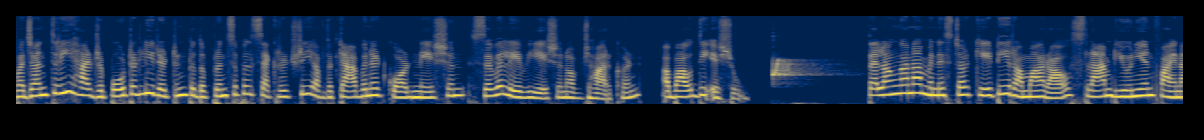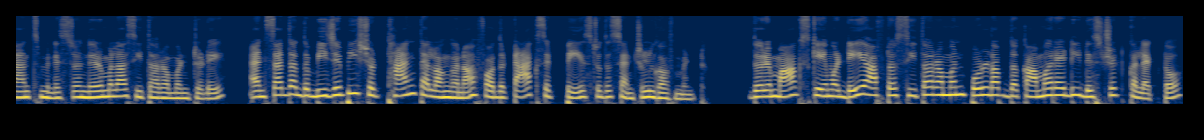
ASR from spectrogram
Bhajantri had reportedly written to the Principal Secretary of the Cabinet Coordination Civil Aviation of Jharkhand about the issue. Telangana Minister K.T. Rama Rao slammed Union Finance Minister Nirmala Sitharaman today and said that the BJP should thank Telangana for the tax it pays to the central government. The remarks came a day after Sitharaman pulled up the Kamareddy district collector,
